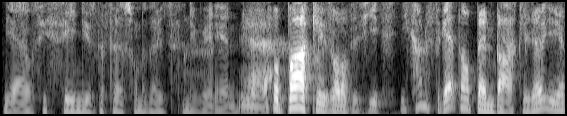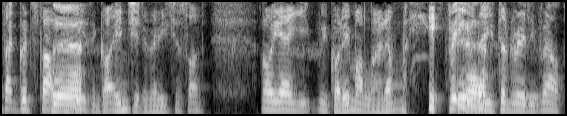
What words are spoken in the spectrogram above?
Yeah, obviously senior's the first one of those, isn't he? Really, and Yeah. well, Barclay as well. Obviously, you, you kind of forget about Ben Barclay, don't you? He had that good start to the season, got injured, and then he's just like, oh yeah, you, we've got him on loan, haven't we? but Yeah. he's done really well,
